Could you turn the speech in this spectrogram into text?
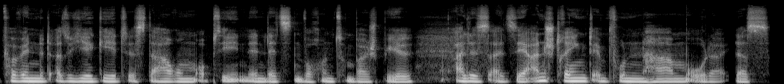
verwendet. Also hier geht es darum, ob Sie in den letzten Wochen zum Beispiel alles als sehr anstrengend empfunden haben oder das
